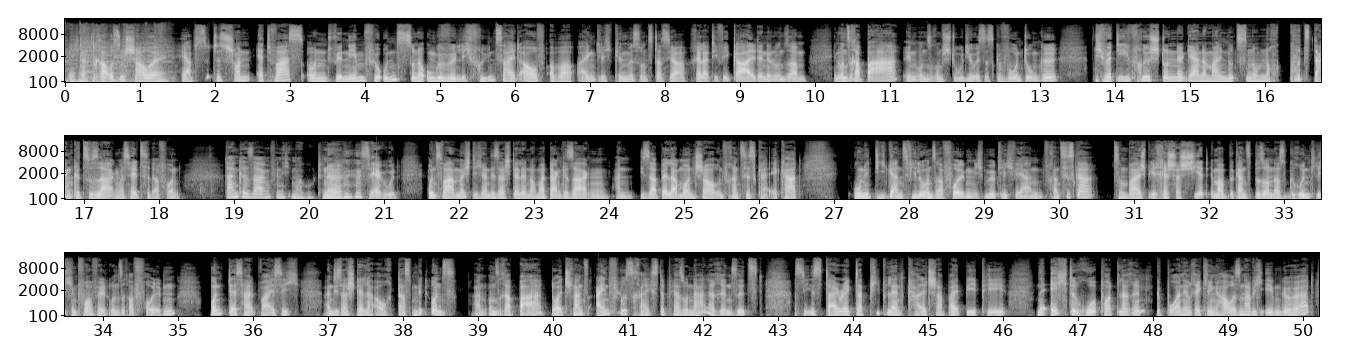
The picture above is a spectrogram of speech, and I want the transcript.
Wenn ich nach draußen schaue, herbstet es schon etwas und wir nehmen für uns zu einer ungewöhnlich frühen Zeit auf, aber eigentlich, Kim, ist uns das ja relativ egal, denn in unserem, in unserer Bar, in unserem Studio ist es gewohnt dunkel. Ich würde die frühe Stunde gerne mal nutzen, um noch kurz Danke zu sagen. Was hältst du davon? Danke sagen finde ich immer gut. Ne? Sehr gut. Und zwar möchte ich an dieser Stelle nochmal Danke sagen an Isabella Monschau und Franziska Eckhardt, ohne die ganz viele unserer Folgen nicht möglich wären. Franziska zum Beispiel recherchiert immer ganz besonders gründlich im Vorfeld unserer Folgen und deshalb weiß ich an dieser Stelle auch, dass mit uns an unserer Bar Deutschlands einflussreichste Personalerin sitzt. Sie ist Director People and Culture bei BP, eine echte Ruhrpottlerin, geboren in Recklinghausen, habe ich eben gehört.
